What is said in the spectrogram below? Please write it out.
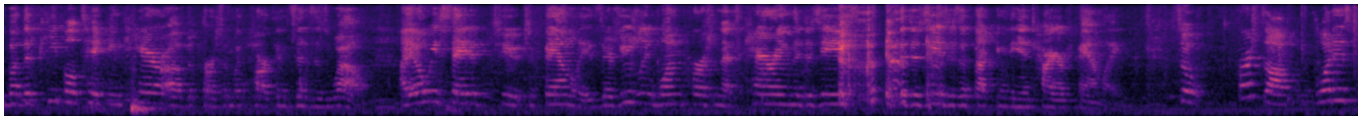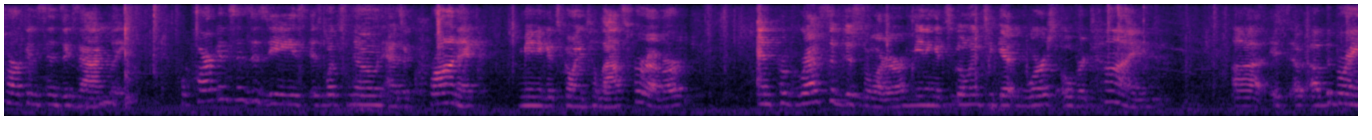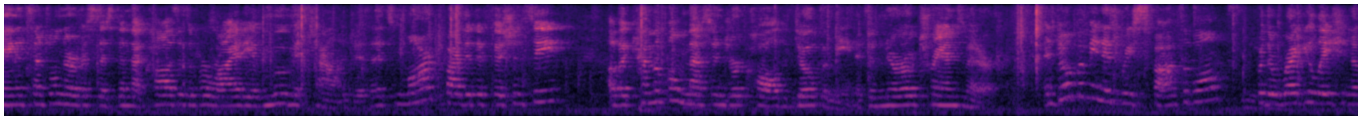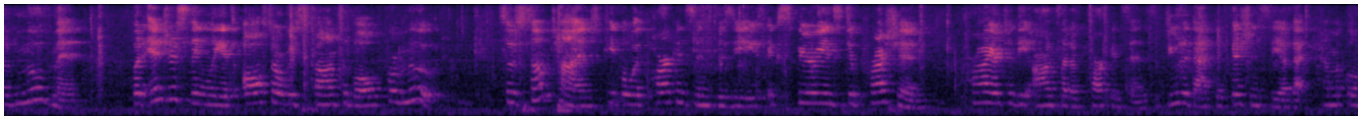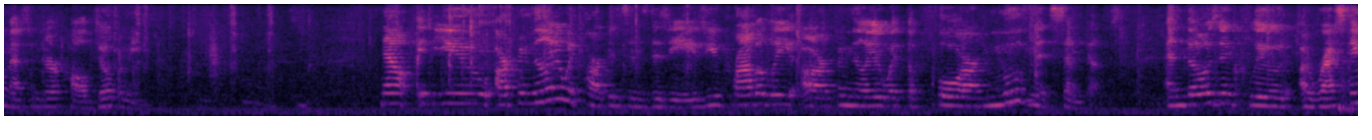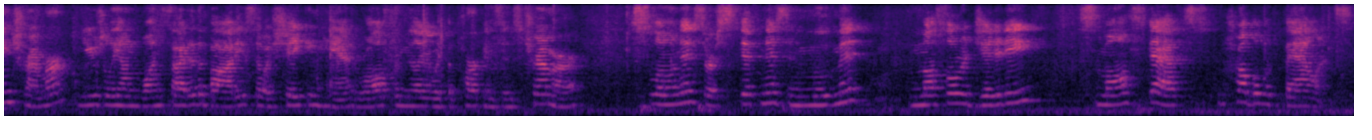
but the people taking care of the person with Parkinson's as well. I always say to, to, to families, there's usually one person that's carrying the disease, but the disease is affecting the entire family. So first off, what is Parkinson's exactly? Well, Parkinson's disease is what's known as a chronic, meaning it's going to last forever, and progressive disorder, meaning it's going to get worse over time. Uh, it's of the brain and central nervous system that causes a variety of movement challenges. And it's marked by the deficiency of a chemical messenger called dopamine. It's a neurotransmitter. And dopamine is responsible for the regulation of movement, but interestingly, it's also responsible for mood. So sometimes people with Parkinson's disease experience depression prior to the onset of Parkinson's due to that deficiency of that chemical messenger called dopamine. Now, if you are familiar with Parkinson's disease, you probably are familiar with the four movement symptoms. And those include a resting tremor, usually on one side of the body, so a shaking hand. We're all familiar with the Parkinson's tremor. Slowness or stiffness in movement, muscle rigidity, small steps, trouble with balance.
